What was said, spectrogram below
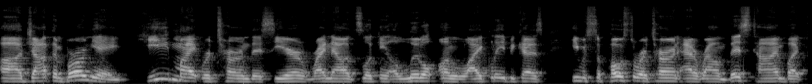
uh, Jonathan Bernier, he might return this year. Right now, it's looking a little unlikely because he was supposed to return at around this time, but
